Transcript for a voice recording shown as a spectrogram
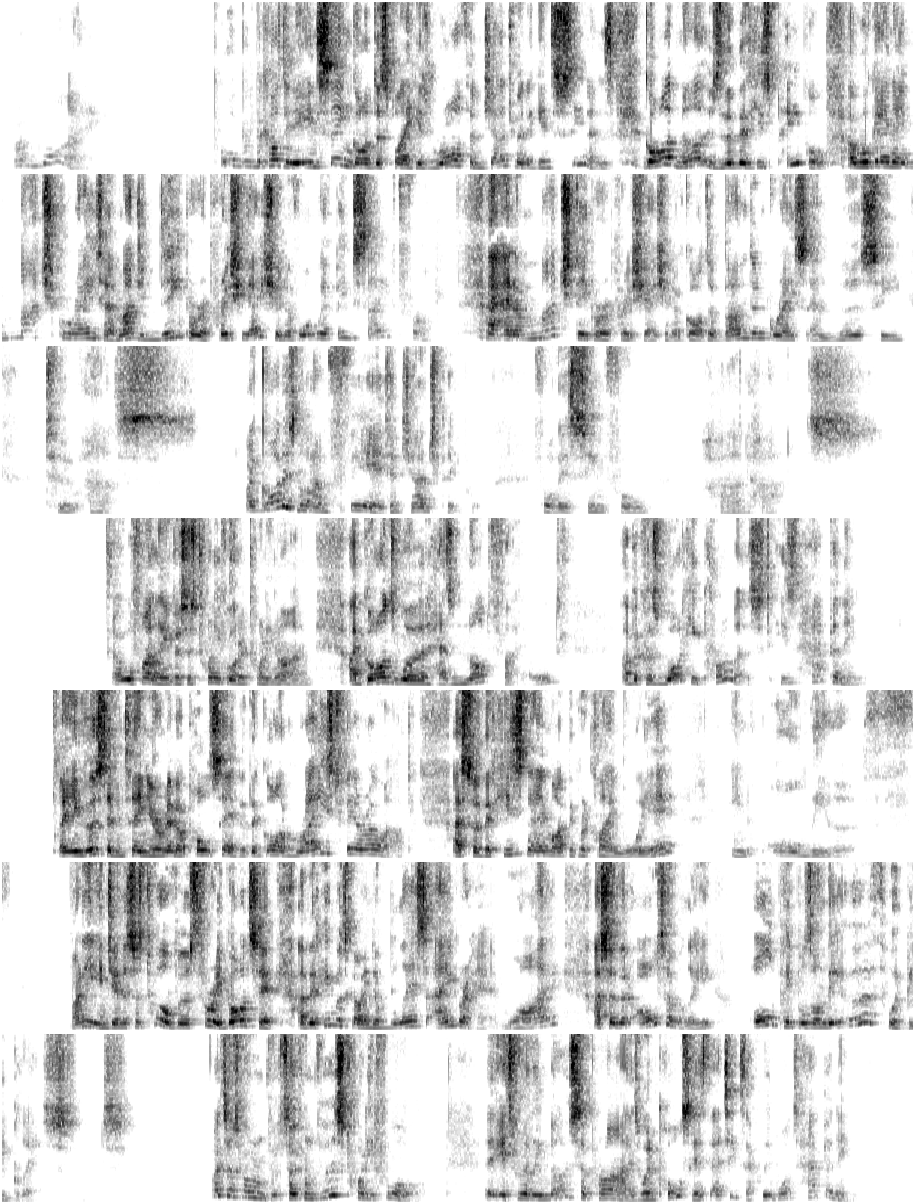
Why? Well, because in seeing God display his wrath and judgment against sinners, God knows that, that his people uh, will gain a much greater, much deeper appreciation of what we've been saved from, and a much deeper appreciation of God's abundant grace and mercy to us. Like God is not unfair to judge people for their sinful, hard hearts. Uh, well, finally, in verses 24 to 29, uh, God's word has not failed uh, because what he promised is happening. Uh, in verse 17, you remember Paul said that the God raised Pharaoh up so that his name might be proclaimed where? In all the earth. Right in Genesis 12, verse 3, God said uh, that he was going to bless Abraham. Why? so that ultimately all peoples on the earth would be blessed. Right, so from, so from verse 24, it's really no surprise when Paul says that's exactly what's happening.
